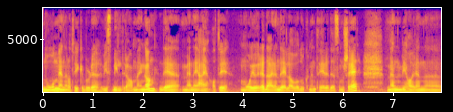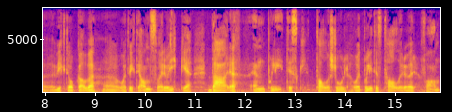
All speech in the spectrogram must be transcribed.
Noen mener at vi ikke burde vist bilder av med en gang. Det mener jeg at vi må gjøre. Det er en del av å dokumentere det som skjer. Men vi har en uh, viktig oppgave uh, og et viktig ansvar å ikke være en politisk talerstol og et politisk talerør for ham.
